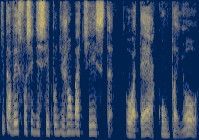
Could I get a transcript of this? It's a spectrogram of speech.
que talvez fosse discípulo de João Batista, ou até acompanhou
